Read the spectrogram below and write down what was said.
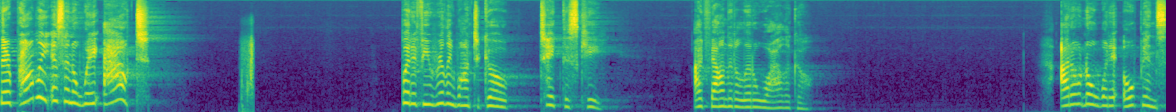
There probably isn't a way out. But if you really want to go, take this key. I found it a little while ago. I don't know what it opens,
